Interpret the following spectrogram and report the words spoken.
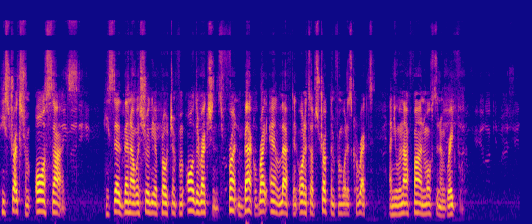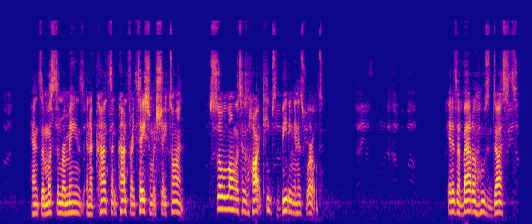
He strikes from all sides. He said, Then I will surely approach them from all directions, front, back, right, and left, in order to obstruct them from what is correct and you will not find most of them grateful. Hence, a Muslim remains in a constant confrontation with shaitan, so long as his heart keeps beating in his world. It is a battle whose dust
